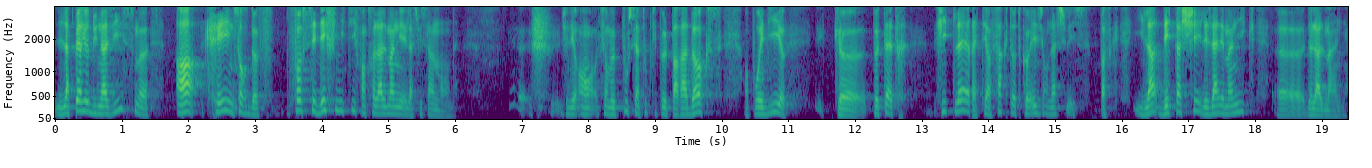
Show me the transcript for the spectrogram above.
la période du nazisme a créé une sorte de fossé définitif entre l'Allemagne et la Suisse allemande. Euh, si on veut pousser un tout petit peu le paradoxe, on pourrait dire que peut-être Hitler était un facteur de cohésion de la Suisse, parce qu'il a détaché les Alémaniques euh, de l'Allemagne.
